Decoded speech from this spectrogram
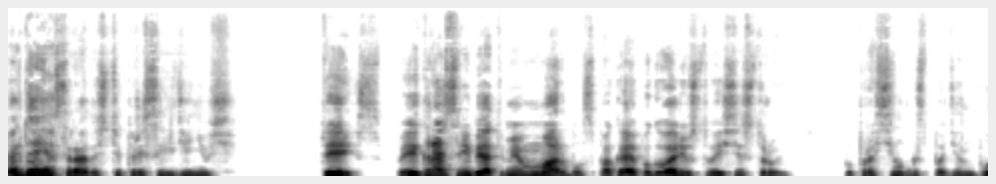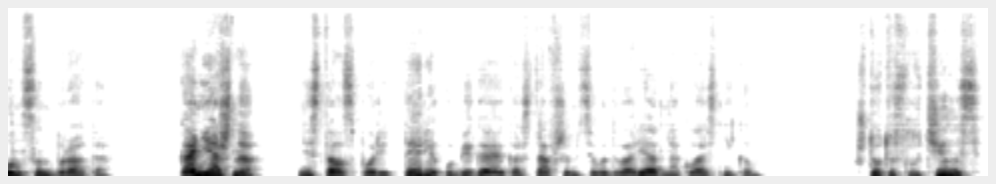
Тогда я с радостью присоединюсь. Террис, поиграй с ребятами в марблс, пока я поговорю с твоей сестрой. — попросил господин Бонсон брата. — Конечно! — не стал спорить Терри, убегая к оставшимся во дворе одноклассникам. — Что-то случилось?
